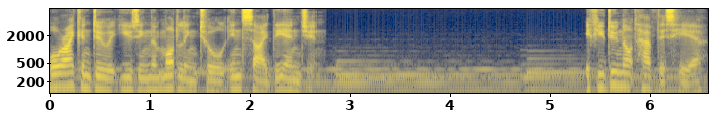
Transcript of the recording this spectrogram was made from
or I can do it using the modeling tool inside the engine. If you do not have this here,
